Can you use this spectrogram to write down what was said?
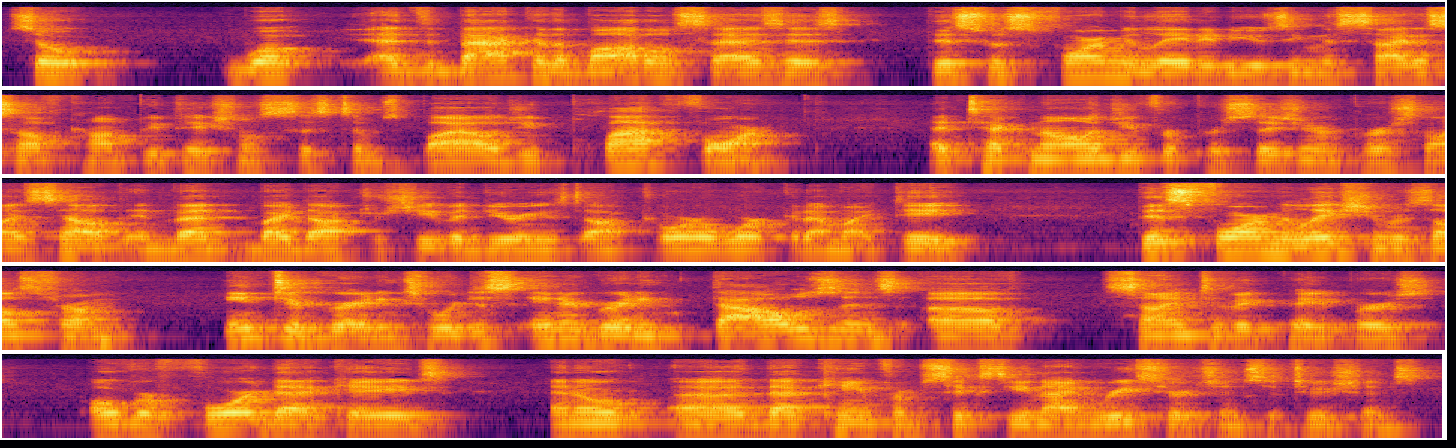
So what at the back of the bottle says is this was formulated using the Cytosolve Computational Systems Biology platform, a technology for precision and personalized health invented by Dr. Shiva during his doctoral work at MIT. This formulation results from integrating, so we're just integrating thousands of scientific papers over four decades and uh, that came from 69 research institutions.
